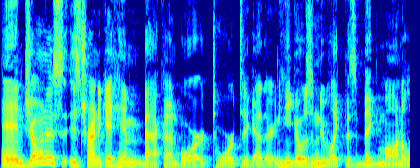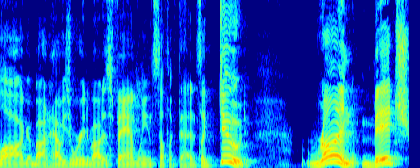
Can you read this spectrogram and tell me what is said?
And Jonas is trying to get him back on board to work together. And he goes into like this big monologue about how he's worried about his family and stuff like that. It's like, dude, run, bitch,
